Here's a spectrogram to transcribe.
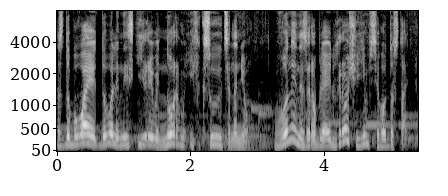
здобувають доволі низький рівень норми і фіксуються на ньому. Вони не заробляють гроші, їм всього достатньо.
